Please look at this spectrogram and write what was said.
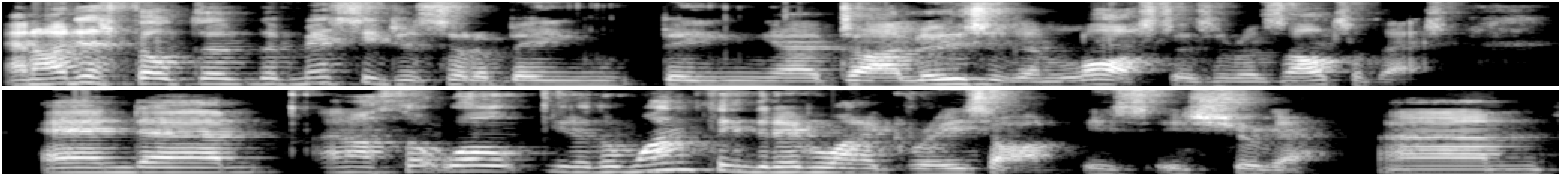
And I just felt that the message is sort of being being uh, diluted and lost as a result of that. And um, and I thought, well, you know, the one thing that everyone agrees on is is sugar. Um,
